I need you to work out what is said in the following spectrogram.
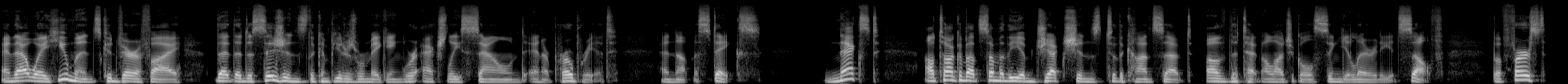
And that way, humans could verify that the decisions the computers were making were actually sound and appropriate, and not mistakes. Next, I'll talk about some of the objections to the concept of the technological singularity itself. But first,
